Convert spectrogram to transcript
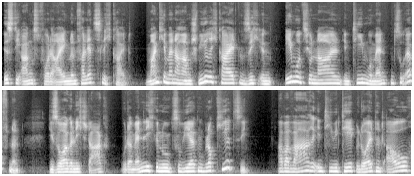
ist die Angst vor der eigenen Verletzlichkeit. Manche Männer haben Schwierigkeiten, sich in emotionalen, intimen Momenten zu öffnen. Die Sorge, nicht stark oder männlich genug zu wirken, blockiert sie. Aber wahre Intimität bedeutet auch,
